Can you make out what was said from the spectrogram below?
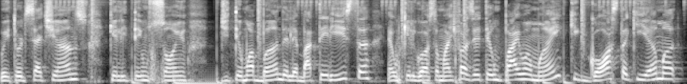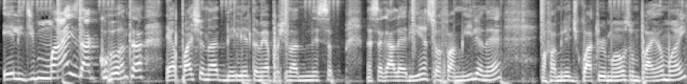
o Heitor de 7 anos, que ele tem um sonho de ter uma banda, ele é baterista, é o que ele gosta mais de fazer, ter um pai e uma mãe que gosta, que ama ele demais da conta, é apaixonado dele, ele também é apaixonado nessa, nessa galerinha, sua família, né? Uma família de quatro irmãos, um pai e uma mãe.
